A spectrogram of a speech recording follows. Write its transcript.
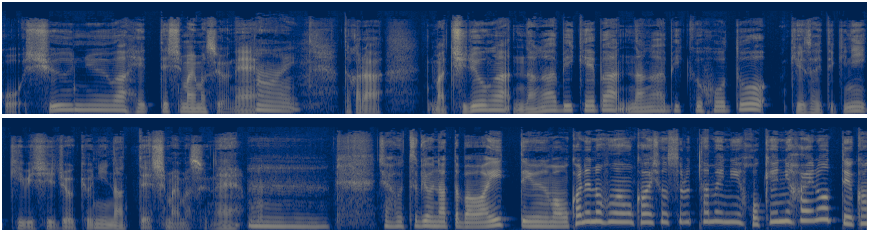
こう収入は減ってしまいますよね。はい。だから、まあ治療が長引けば長引くほど経済的に厳しい状況になってしまいますよね。うーん。じゃあ、うつ病になった場合っていうのは、お金の不安を解消するために保険に入ろうっていう考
